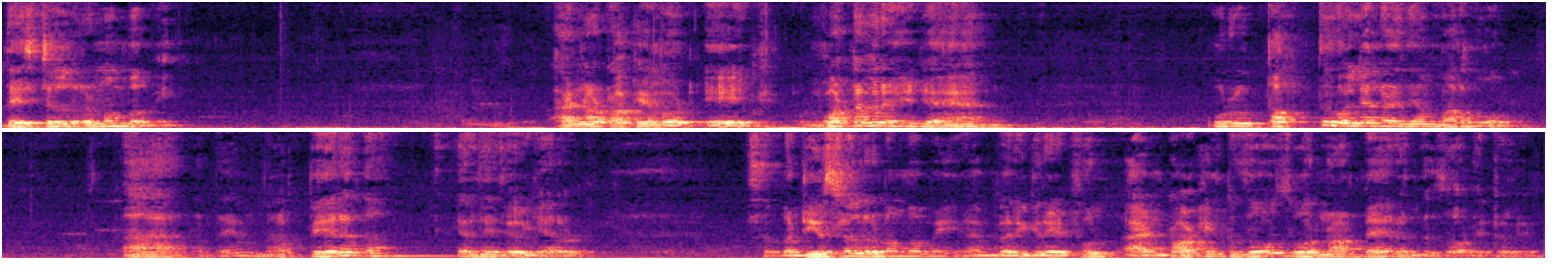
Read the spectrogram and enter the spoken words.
they still remember me. I'm not talking about age. Whatever age I am, ഒരു പത്ത് കൊല്ലം കഴിഞ്ഞ് ഞാൻ മറന്നു പോകും. ആ അദ്ദേഹം ആ പേരെന്താ എന്നേ ചോദിക്കാറുള്ളൂ So, but you still remember me. I'm very grateful. I'm talking to those who are not there in this auditorium.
